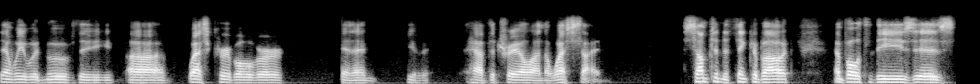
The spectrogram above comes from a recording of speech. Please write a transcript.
then we would move the uh, west curb over, and then you have the trail on the west side. Something to think about and both of these is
